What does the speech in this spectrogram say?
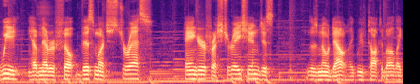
We have never felt this much stress, anger, frustration. Just there's no doubt. Like we've talked about, like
